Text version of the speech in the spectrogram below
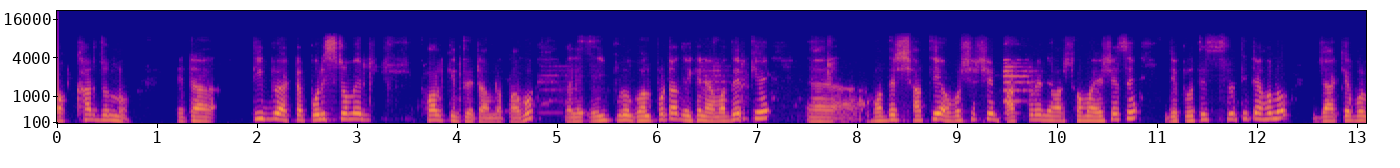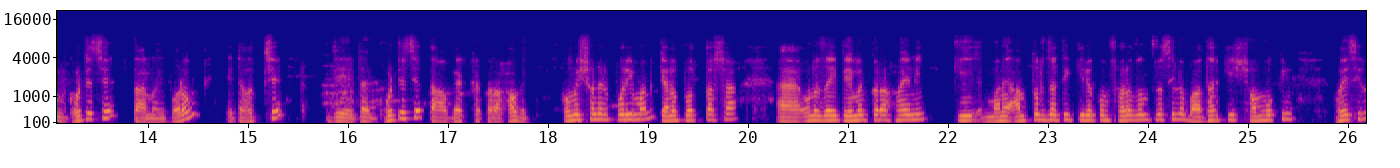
রক্ষার জন্য এটা তীব্র একটা পরিশ্রমের ফল কিন্তু এটা আমরা পাবো। তাহলে এই পুরো গল্পটা যেখানে আমাদেরকে আমাদের সাথে অবশেষে ভাগ করে নেওয়ার সময় এসেছে যে প্রতিশ্রুতিটা হলো যা কেবল ঘটেছে তা নয়, বরং এটা হচ্ছে যে এটা ঘটেছে তা ব্যাখ্যা করা হবে। কমিশনের পরিমাণ কেন প্রত্যাশা অনুযায়ী পেমেন্ট করা হয়নি? কি মানে আন্তর্জাতিক কীরকম ষড়যন্ত্র ছিল, বাধার কি সম্মুখীন হয়েছিল?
